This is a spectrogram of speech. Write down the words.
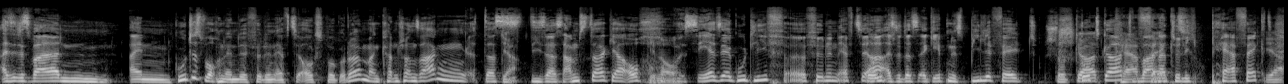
Also das war ein, ein gutes Wochenende für den FC Augsburg, oder? Man kann schon sagen, dass Ja. dieser Samstag ja auch Genau. sehr, sehr gut lief äh, für den FCA. Und? also das Ergebnis Bielefeld-Stuttgart Stuttgart, war natürlich perfekt. Ja.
